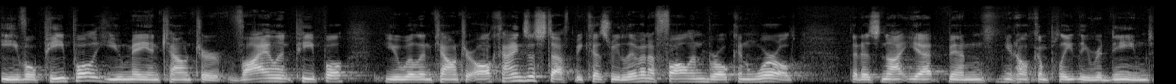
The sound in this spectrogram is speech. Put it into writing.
evil people. You may encounter violent people. You will encounter all kinds of stuff because we live in a fallen, broken world that has not yet been, you know, completely redeemed.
